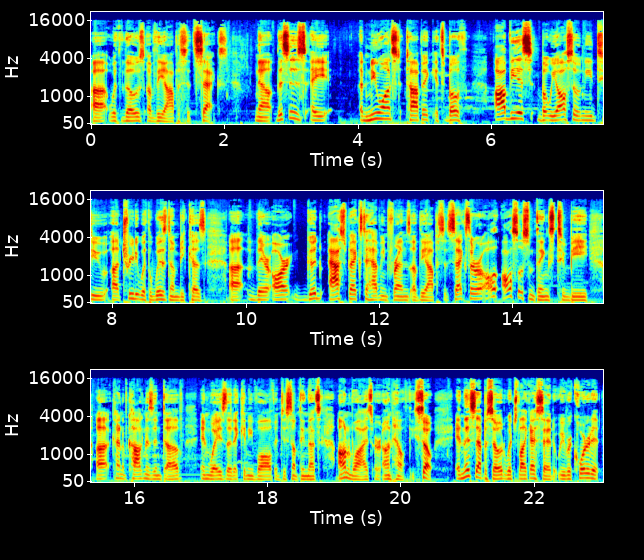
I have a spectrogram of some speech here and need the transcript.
uh, with those of the opposite sex. Now, this is a, a nuanced topic. It's both obvious, but we also need to uh, treat it with wisdom because uh, there are good aspects to having friends of the opposite sex. There are also some things to be uh, kind of cognizant of in ways that it can evolve into something that's unwise or unhealthy. So, in this episode, which, like I said, we recorded it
